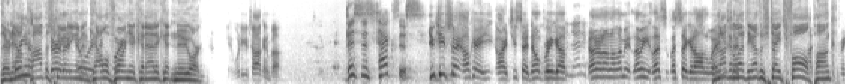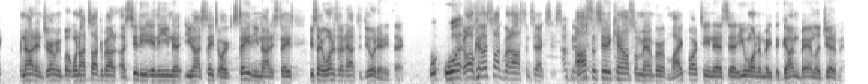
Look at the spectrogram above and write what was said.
They're now 300 confiscating them in. California, Connecticut, and New York. What are you talking about? This is Texas. You keep saying, okay, all right. You said don't bring up. No, no, no, no. Let me, let me, let's let's take it all the way. We're not going to let the other states fall, punk. We're not in Germany, but when I talk about a city in the United States or a state in the United States, you say, what does that have to do with anything? What? Okay, let's talk about Austin, Texas. Okay. Austin City Council member Mike Martinez said he wanted to make the gun ban legitimate.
